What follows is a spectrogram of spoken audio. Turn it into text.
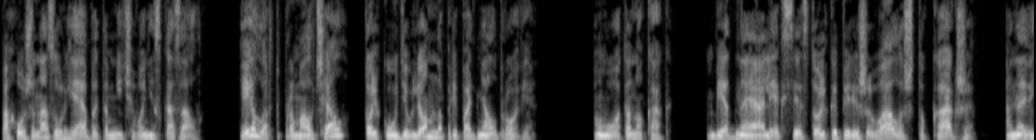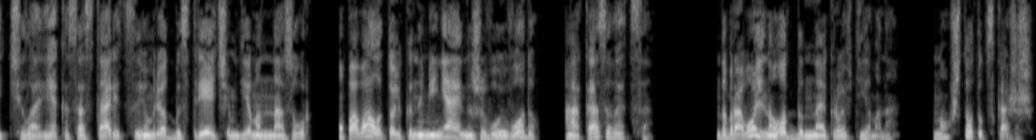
Похоже, Назур ей об этом ничего не сказал. Эйлорд промолчал, только удивленно приподнял брови. Вот оно как. Бедная Алексия столько переживала, что как же, она ведь человек и состарится и умрет быстрее, чем демон Назур, уповала только на меня и на живую воду, а оказывается, добровольно отданная кровь демона. Ну, что тут скажешь?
